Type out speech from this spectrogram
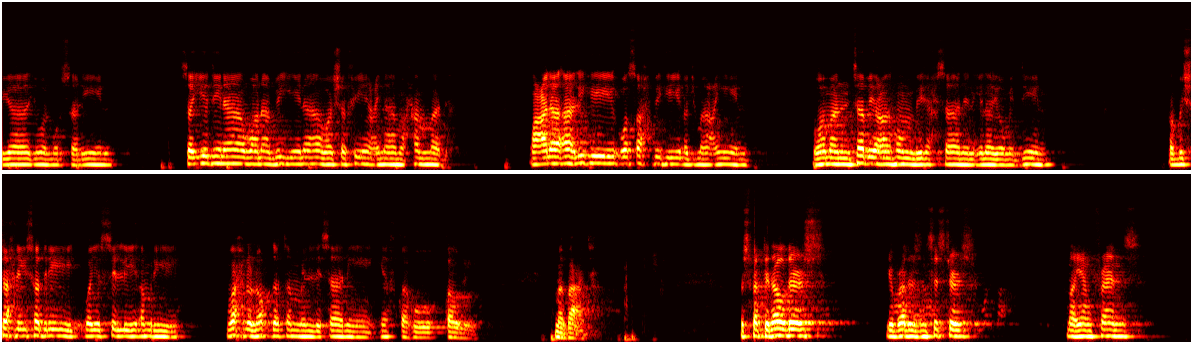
الأنبياء والمرسلين سيدنا ونبينا وشفيعنا محمد وعلى آله وصحبه أجمعين ومن تبعهم بإحسان إلى يوم الدين. رب اشرح لي صدري ويسر لي أمري واحلل عقدة من لساني يفقه قولي. ما بعد. Respected elders, dear brothers and sisters, my young friends,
